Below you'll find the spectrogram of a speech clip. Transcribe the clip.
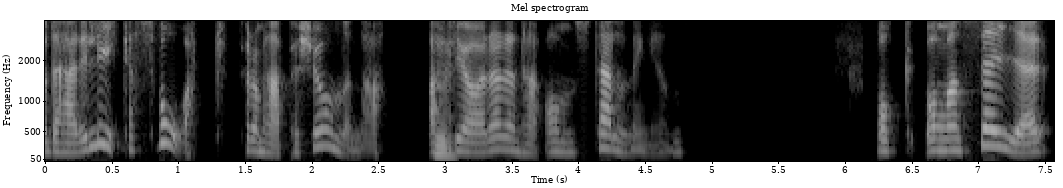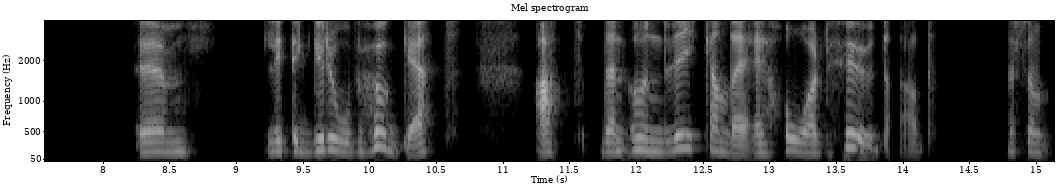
Och det här är lika svårt för de här personerna att Mm. göra den här omställningen. Och om man säger um, lite grovhugget att den undvikande är hårdhudad, liksom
